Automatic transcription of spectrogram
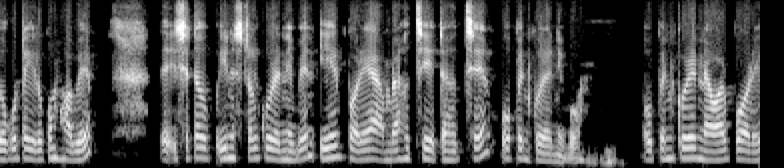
লোগোটা এরকম হবে। সেটা ইনস্টল করে নেবেন। এরপরে আমরা হচ্ছে এটা হচ্ছে ওপেন করে নিব। ওপেন করে নেওয়ার পরে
